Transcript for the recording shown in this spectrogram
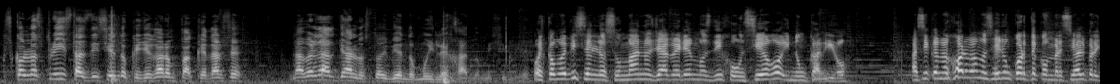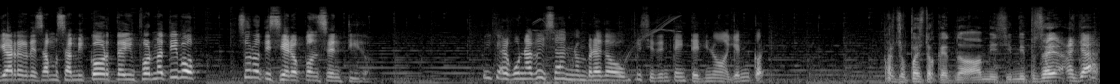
pues, con los priistas diciendo que llegaron para quedarse, la verdad ya lo estoy viendo muy lejano, mi Silvia. Pues como dicen los humanos, ya veremos, dijo un ciego y nunca vio. Así que mejor vamos a ir a un corte comercial, pero ya regresamos a mi corte informativo, su noticiero consentido. ¿Y alguna vez han nombrado a un presidente interino allá en mi corte? Por supuesto que no, mi Simi. Pues allá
